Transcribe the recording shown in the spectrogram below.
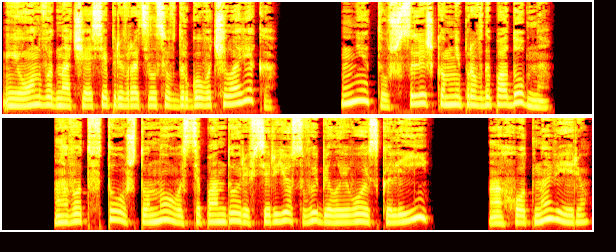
и он в одночасье превратился в другого человека? Нет уж, слишком неправдоподобно. А вот в то, что новость о Пандоре всерьез выбила его из колеи, охотно верю.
